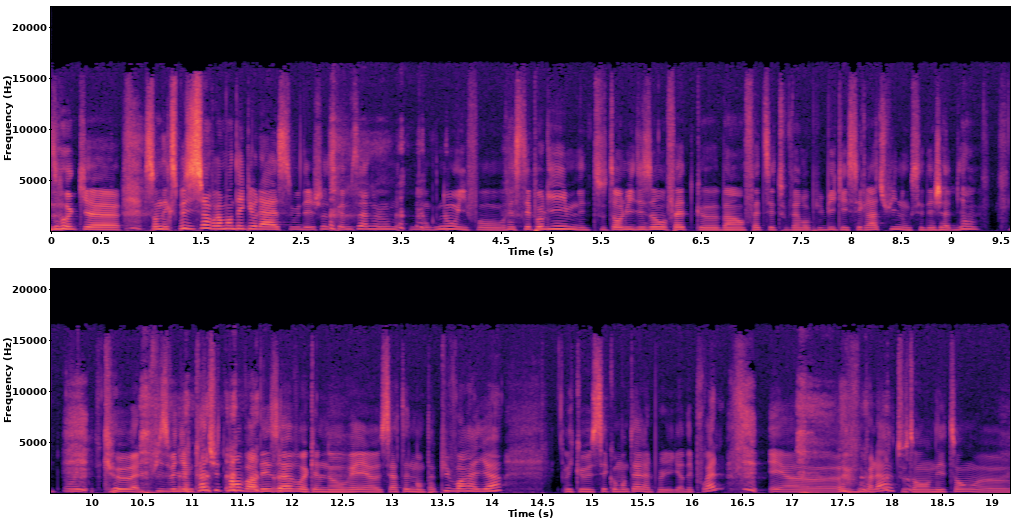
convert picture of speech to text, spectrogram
Donc, euh, son exposition est vraiment dégueulasse ou des choses comme ça. nous- Donc, nous, il faut rester poli, tout en lui disant en fait que ben, en fait, c'est ouvert au public et c'est gratuit, donc c'est déjà bien qu'elle puisse venir gratuitement voir des œuvres qu'elle n'aurait certainement pas pu voir ailleurs et que ses commentaires, elle peut les garder pour elle. Et euh, voilà, tout en étant euh,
